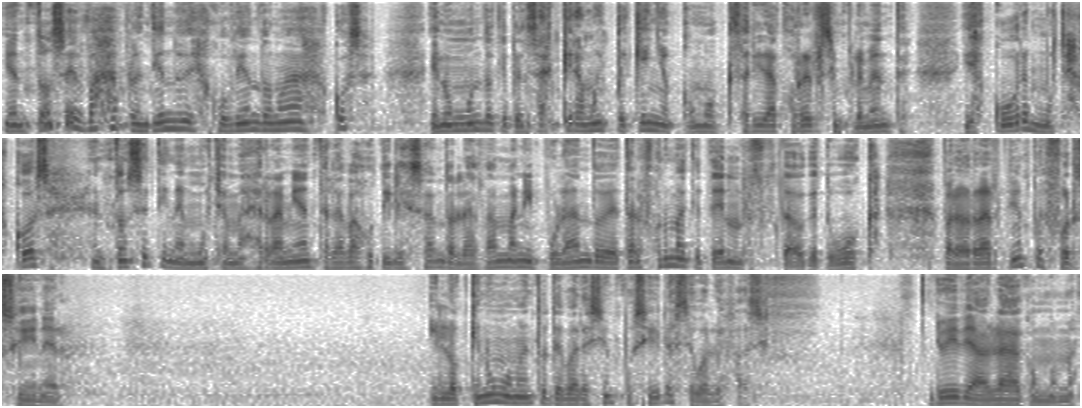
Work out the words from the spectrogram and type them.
Y entonces vas aprendiendo y descubriendo nuevas cosas. En un mundo que pensás que era muy pequeño, como salir a correr simplemente. Y descubres muchas cosas. Entonces tienes muchas más herramientas, las vas utilizando, las vas manipulando de tal forma que te den el resultado que tú buscas. Para ahorrar tiempo, esfuerzo y dinero. Y lo que en un momento te pareció imposible se vuelve fácil. Yo hoy día hablaba con mamá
